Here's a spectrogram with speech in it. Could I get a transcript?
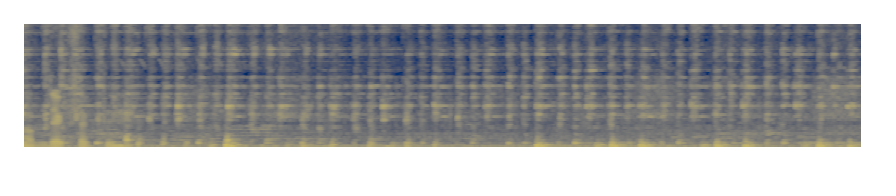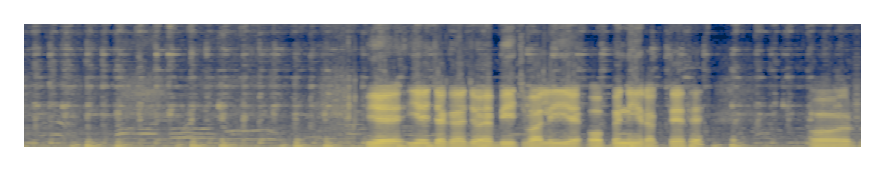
आप देख सकते हैं। ये ये जगह जो है, बीच वाली, ये ओपन ही रखते थे, और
